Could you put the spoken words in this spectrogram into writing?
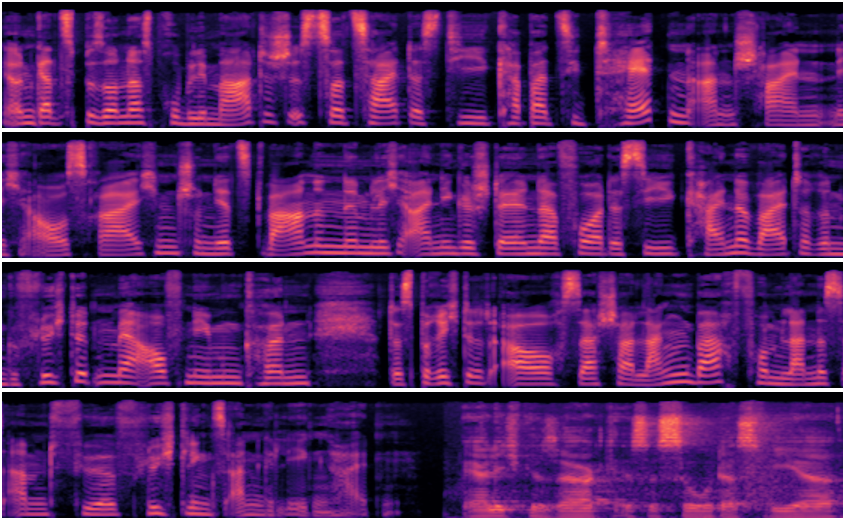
Ja, und ganz besonders problematisch ist zurzeit, dass die Kapazitäten anscheinend nicht ausreichen. Schon jetzt warnen nämlich einige Stellen davor, dass sie keine weiteren Geflüchteten mehr aufnehmen können. Das berichtet auch Sascha Langenbach vom Landesamt für Flüchtlingsangelegenheiten. Ehrlich gesagt ist es so, dass wir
